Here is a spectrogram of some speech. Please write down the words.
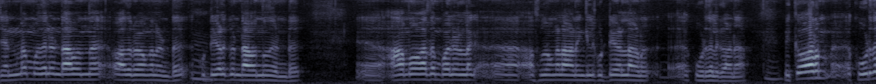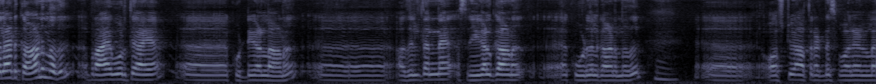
ജന്മം മുതലുണ്ടാവുന്ന വാതരോഗങ്ങളുണ്ട് കുട്ടികൾക്ക് ഉണ്ടാവുന്നതുണ്ട് ആമവാദം പോലെയുള്ള അസുഖങ്ങളാണെങ്കിൽ കുട്ടികളിലാണ് കൂടുതൽ കാണുക. മിക്കവാറും കൂടുതലായിട്ട് കാണുന്നത് പ്രായപൂർത്തിയായ കുട്ടികളിലാണ്. അതിൽ തന്നെ സ്ത്രീകൾക്കാണ് കൂടുതൽ കാണുന്നത്. ഓസ്റ്റിയോ ആത്രൈറ്റിസ് പോലെയുള്ള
